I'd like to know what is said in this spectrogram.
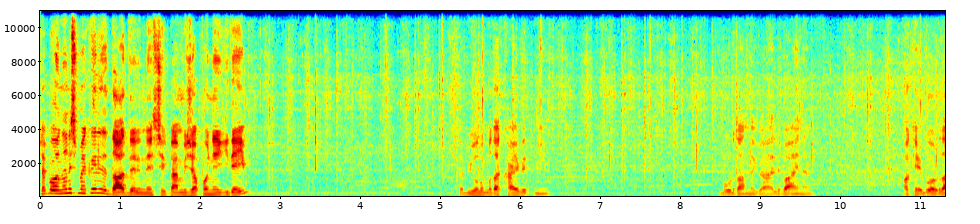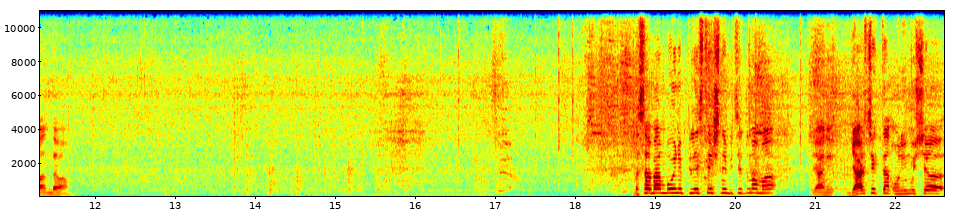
Tabi oynanış mekaniği de daha derinleşecek. Ben bir Japonya'ya gideyim. Tabi yolumu da kaybetmeyeyim. Buradan da galiba aynen. Okey buradan devam. Mesela ben bu oyunu PlayStation'da bitirdim ama yani gerçekten Onimusha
